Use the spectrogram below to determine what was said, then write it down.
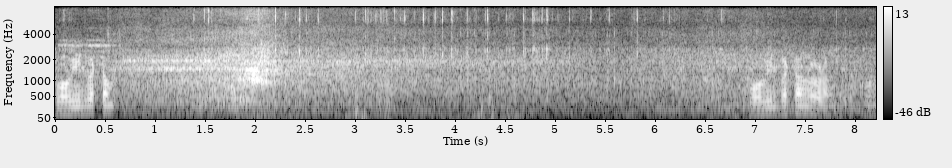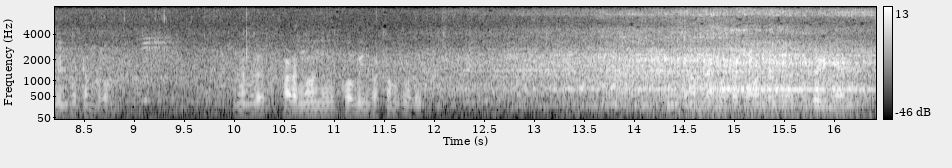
കോവിൽവട്ടം കോവിൽവട്ടം റോഡുണ്ട്. കോവിൽവട്ടം റോഡ്. നമ്മൾ കടന്നു വന്നത് കോവിൽവട്ടം റോഡ്. എന്നിട്ട് പോകേണ്ടത് നോക്കി കഴിഞ്ഞാൽ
